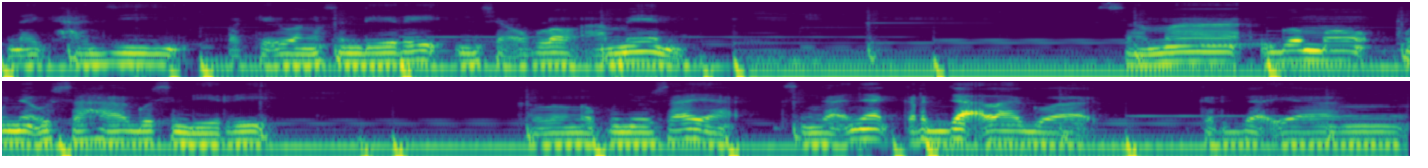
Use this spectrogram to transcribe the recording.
naik haji pakai uang sendiri insya Allah amin. Sama gue mau punya usaha gue sendiri. Kalau nggak punya usaha ya seenggaknya kerja lah gue kerja yang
